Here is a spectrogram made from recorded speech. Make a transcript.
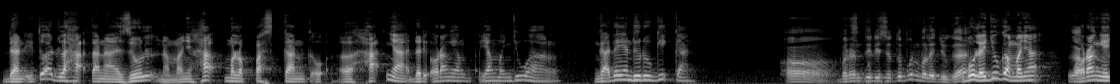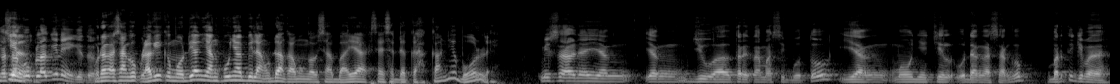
dan itu adalah hak tanazul, namanya hak melepaskan ke, eh, haknya dari orang yang yang menjual. nggak ada yang dirugikan. Oh, berhenti di situ pun boleh juga. Boleh juga banyak Nggak- orang nyicil. sanggup lagi nih gitu. Udah nggak sanggup lagi kemudian yang punya bilang udah kamu nggak usah bayar, saya sedekahkan ya boleh. Misalnya yang yang jual ternyata masih butuh, yang mau nyicil udah nggak sanggup, berarti gimana?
